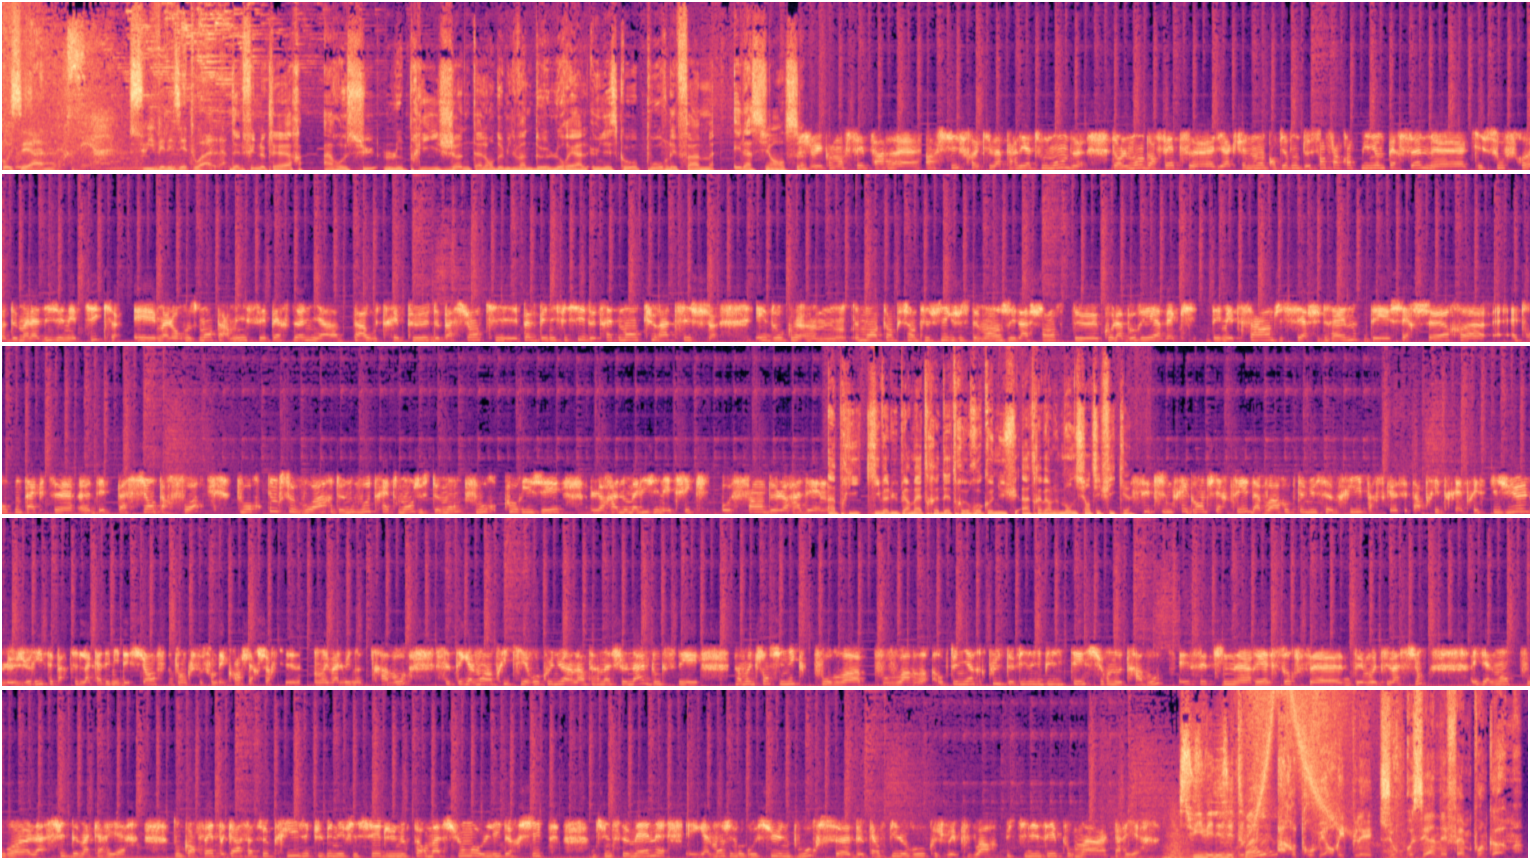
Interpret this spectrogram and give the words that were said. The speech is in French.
Océane. Suivez les étoiles. Delphine Leclerc a reçu le prix Jeune Talent 2022 L'Oréal UNESCO pour les femmes et la science. Je vais commencer par euh, un chiffre qui va parler à tout le monde. Dans le monde, en fait, euh, il y a actuellement environ 250 millions de personnes euh, qui souffrent de maladies génétiques. Et malheureusement, parmi ces personnes, il n'y a pas ou très peu de patients qui peuvent bénéficier de traitements curatifs. Et donc, moi, en tant que scientifique, justement, j'ai la chance de collaborer avec des médecins du CHU de Rennes, des chercheurs, être au contact des patients parfois pour concevoir de nouveaux traitements justement pour corriger leur anomalie génétique au sein de leur ADN. Un prix qui va lui permettre d'être reconnu à travers le monde scientifique. C'est une très grande fierté d'avoir obtenu ce prix parce que c'est un prix très prestigieux. Le jury fait partie de l'Académie des sciences, donc ce sont des grands chercheurs qui ont évalué nos travaux. C'est également un prix qui est reconnu à l'international, donc c'est vraiment une chance unique pour euh, pouvoir obtenir plus de visibilité sur nos travaux et c'est une réelle source euh, de motivation également pour euh, la suite de ma carrière. Donc en fait, grâce à ce prix, j'ai pu bénéficier d'une formation au leadership d'une semaine et également j'ai reçu une bourse de 15 000 euros que je vais pouvoir utiliser pour ma carrière. Suivez les étoiles. À retrouver en replay sur oceanfm.com.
